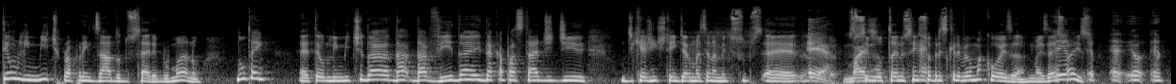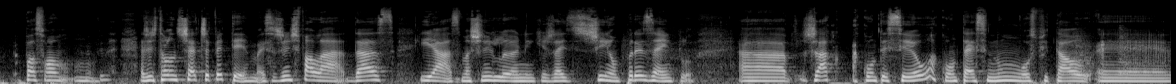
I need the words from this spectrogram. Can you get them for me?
tem um limite para o aprendizado do cérebro humano? Não tem. É ter o limite da, da, da vida e da capacidade de, de que a gente tem de armazenamento subs- é, É, mas- simultâneo sem sobrescrever uma coisa. Mas é só eu, isso. Eu, eu- eu posso falar. um- a gente está falando de chat GPT, mas se a gente falar das IAs, machine learning, que já existiam, por exemplo, ah, já aconteceu, acontece num hospital é,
